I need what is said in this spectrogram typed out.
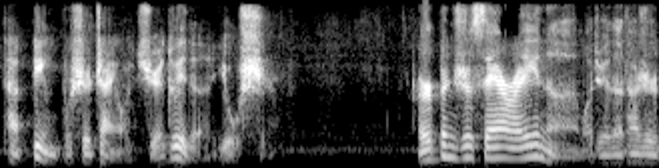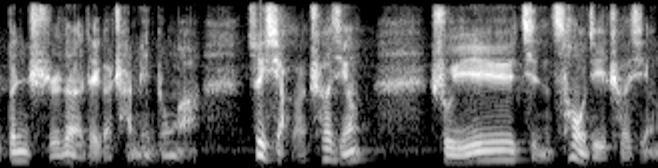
它并不是占有绝对的优势。而奔驰 CLA 呢，我觉得它是奔驰的这个产品中啊最小的车型，属于紧凑级车型。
